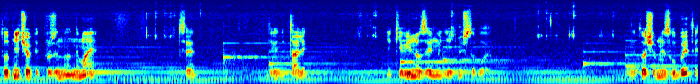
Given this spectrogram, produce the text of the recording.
Тут нічого підпружиненого немає. Це дві деталі, які вільно взаємодіють між собою. Для того, щоб не згубити,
